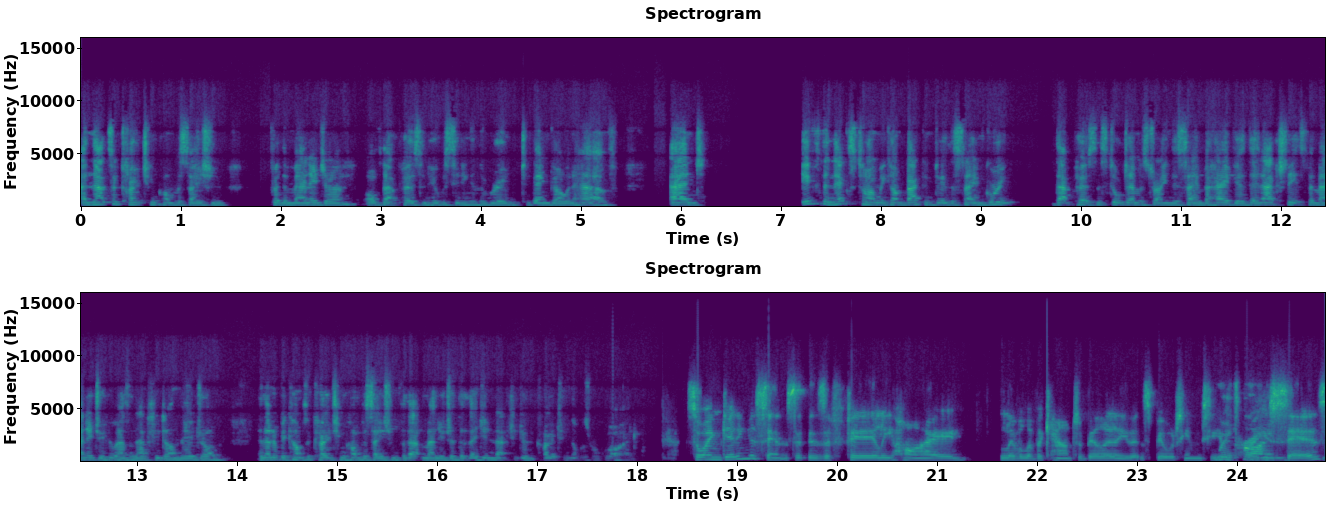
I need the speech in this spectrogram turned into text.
and that's a coaching conversation for the manager of that person who was sitting in the room to then go and have. And if the next time we come back and do the same group that person's still demonstrating the same behavior then actually it's the manager who hasn't actually done their job. And then it becomes a coaching conversation for that manager that they didn't actually do the coaching that was required so I'm getting a sense that there's a fairly high level of accountability that's built into your process.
